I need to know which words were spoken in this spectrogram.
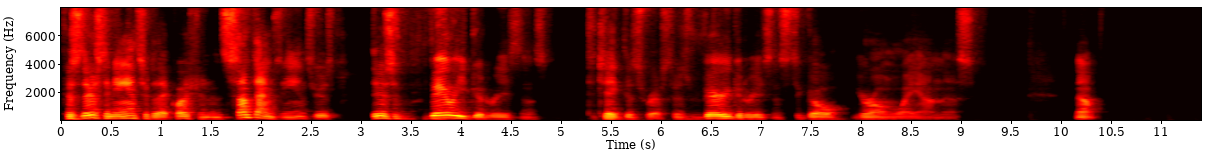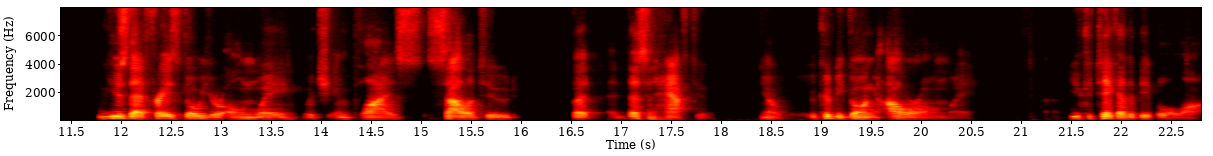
Because there's an answer to that question. And sometimes the answer is there's very good reasons to take this risk. There's very good reasons to go your own way on this. Now, use that phrase go your own way, which implies solitude, but it doesn't have to. You know, it could be going our own way. You could take other people along.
